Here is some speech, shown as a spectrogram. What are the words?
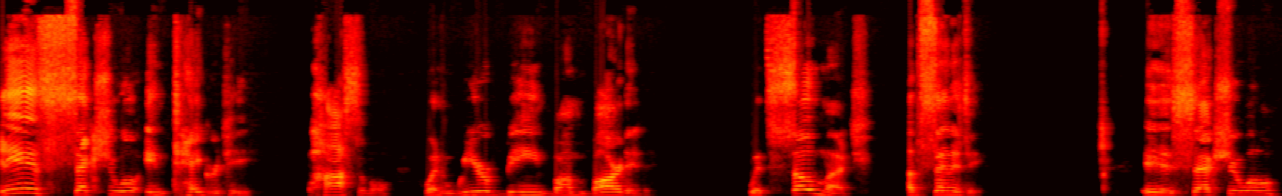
is sexual integrity possible when we're being bombarded with so much obscenity? Is sexual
